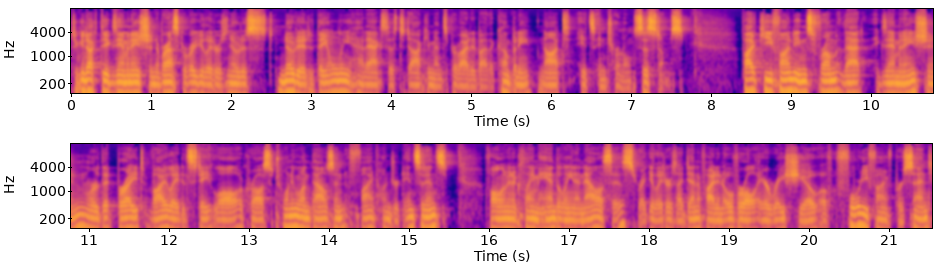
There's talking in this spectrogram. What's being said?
To conduct the examination, Nebraska regulators noticed, noted they only had access to documents provided by the company, not its internal systems. Five key findings from that examination were that Bright violated state law across 21,500 incidents, Following a claim handling analysis, regulators identified an overall error ratio of 45%,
